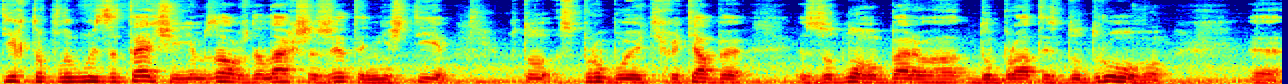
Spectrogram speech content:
ті, хто пливуть за течією, їм завжди легше жити, ніж ті, хто спробують хоча б з одного берега добратись до другого. Е,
